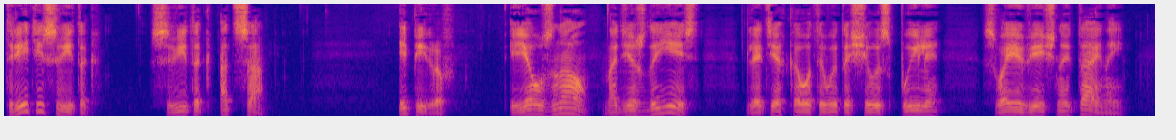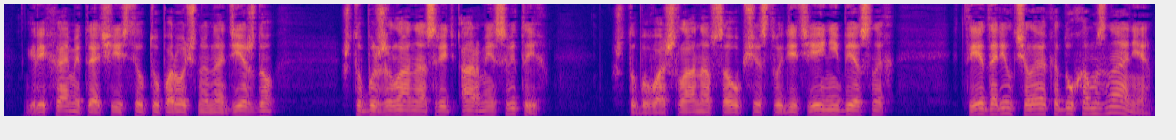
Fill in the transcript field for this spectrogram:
Третий свиток. Свиток отца. Эпиграф. «И я узнал, надежда есть для тех, кого ты вытащил из пыли своей вечной тайной. Грехами ты очистил ту порочную надежду, чтобы жила она средь армии святых, чтобы вошла она в сообщество детей небесных. Ты одарил человека духом знания,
